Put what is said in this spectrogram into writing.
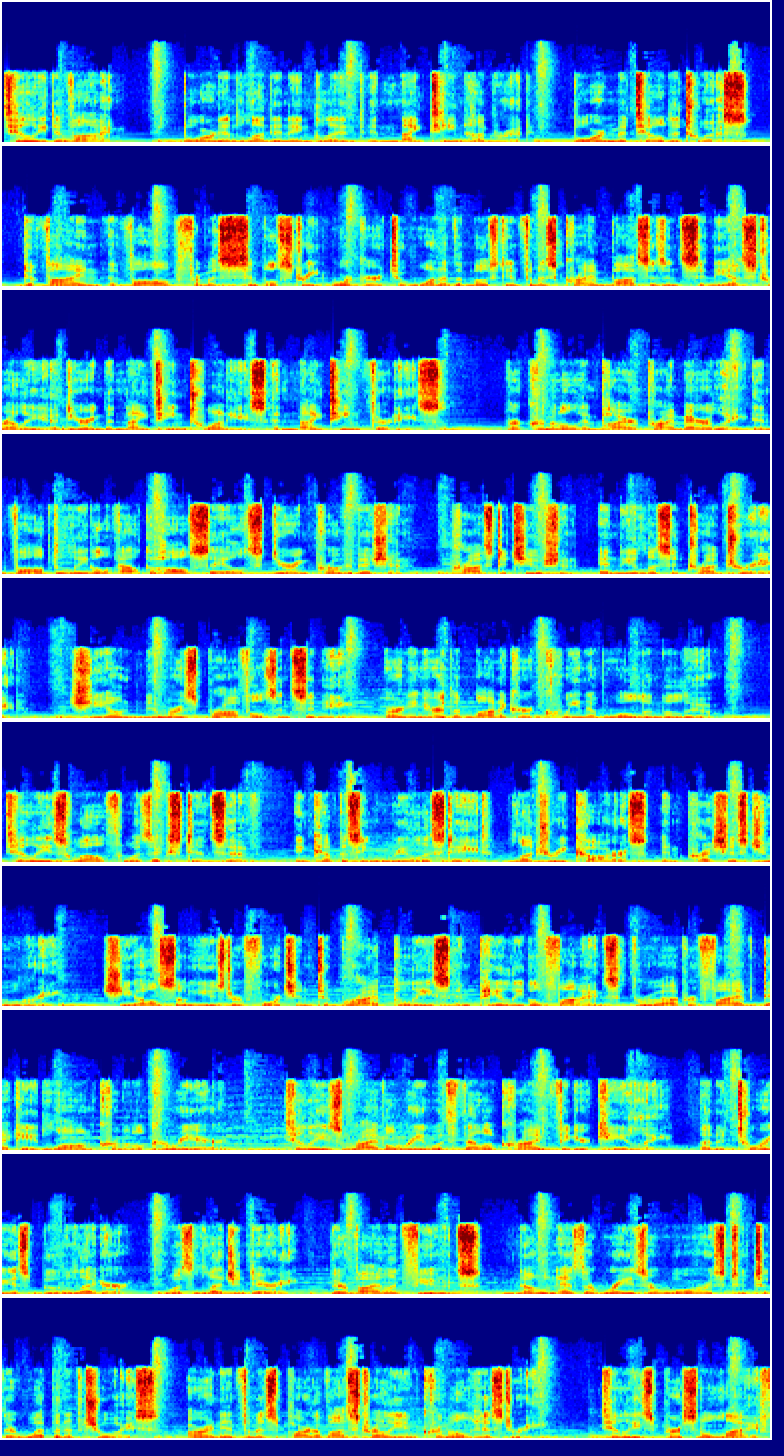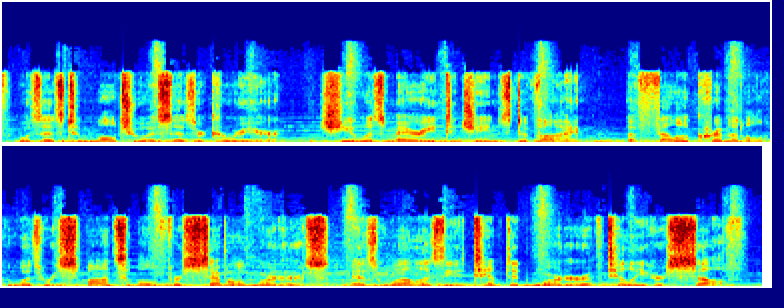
Tilly Devine, born in London, England in 1900, born Matilda Twiss, Devine evolved from a simple street worker to one of the most infamous crime bosses in Sydney, Australia during the 1920s and 1930s. Her criminal empire primarily involved illegal alcohol sales during Prohibition, prostitution, and the illicit drug trade. She owned numerous brothels in Sydney, earning her the moniker Queen of Woolloomooloo. Tilly's wealth was extensive, encompassing real estate, luxury cars, and precious jewelry. She also used her fortune to bribe police and pay legal fines throughout her five-decade-long criminal career. Tilly's rivalry with fellow crime figure Kate Leigh, a notorious bootlegger, was legendary. Their violent feuds, known as the Razor Wars due to their weapon of choice, are an infamous part of Australian criminal history. Tilly's personal life was as tumultuous as her career. She was married to James Devine, a fellow criminal who was responsible for several murders, as well as the attempted murder of Tilly herself.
